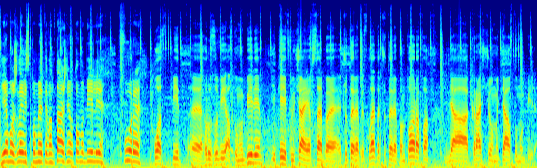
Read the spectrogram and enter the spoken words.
Є можливість помити вантажні автомобілі, фури. Пост під е, грузові автомобілі, який включає в себе 4 пістолета, 4 пантографа для кращого миття автомобіля.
